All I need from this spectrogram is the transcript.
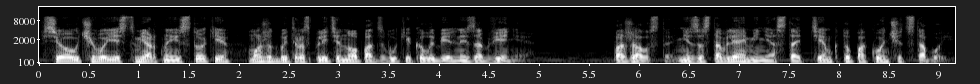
Все, у чего есть смертные истоки, может быть расплетено под звуки колыбельной забвения. Пожалуйста, не заставляй меня стать тем, кто покончит с тобой.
